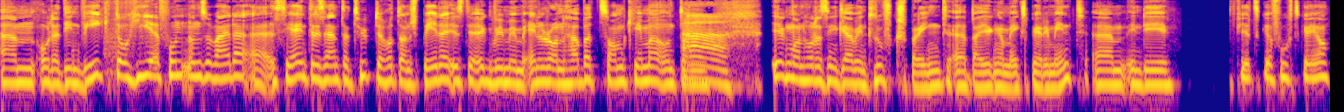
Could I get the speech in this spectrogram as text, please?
ähm, oder den Weg da hier erfunden und so weiter. Äh, sehr interessanter Typ, der hat dann später, ist der irgendwie mit dem L. Ron Hubbard zusammengekommen und dann Ah. irgendwann hat er sich, glaube ich, in die Luft gesprengt äh, bei irgendeinem Experiment ähm, in die 40er, 50er Jahre.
